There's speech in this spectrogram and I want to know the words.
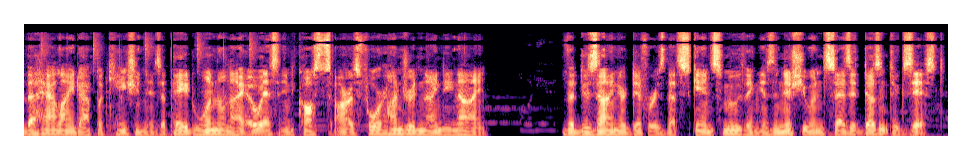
The Halide application is a paid one on iOS and costs Rs 499. The designer differs that skin smoothing is an issue and says it doesn't exist.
